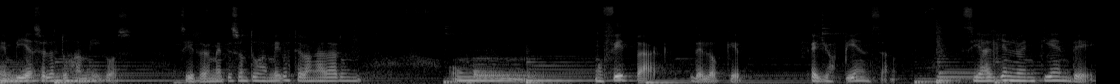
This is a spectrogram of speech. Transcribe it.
envíaselo a tus amigos, si realmente son tus amigos, te van a dar un, un, feedback de lo que ellos piensan. Si alguien lo entiende,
